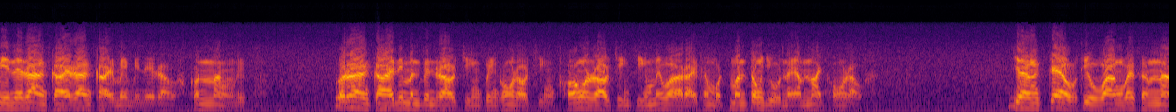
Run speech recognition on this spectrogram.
มีในร่างกายร่างกายไม่มีในเรา ก็นั่งนึก ว่าร่างกายนี่มันเป็นเราจริงเป็นของเราจริง ของเราจริง ๆ ไม่ว่าอะไรทั้งหมดมันต้องอยู่ในอำนาจของเรา อย่างแก้วที่วางไว้ข้างหน้า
